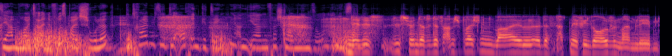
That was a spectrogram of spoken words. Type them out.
Sie haben heute eine Fußballschule. Betreiben Sie die auch in Gedenken an Ihren verstorbenen Sohn? Nee, das ist schön, dass Sie das ansprechen, weil äh, das hat mir viel geholfen in meinem Leben.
